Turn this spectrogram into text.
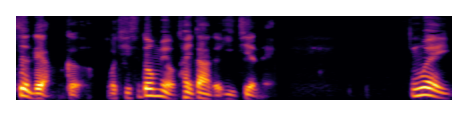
这两个，我其实都没有太大的意见呢，因为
